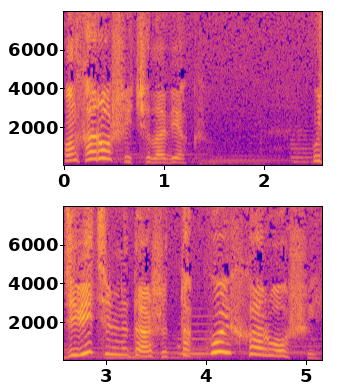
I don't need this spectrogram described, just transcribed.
Он хороший человек. Удивительно даже, такой хороший.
